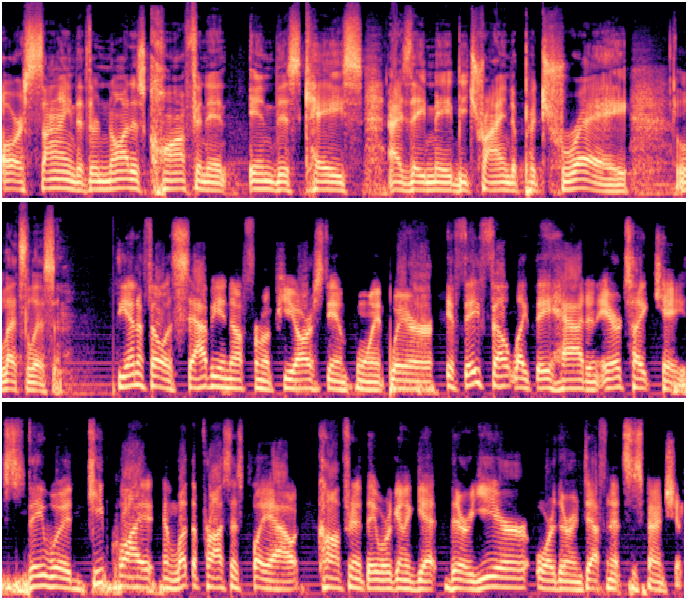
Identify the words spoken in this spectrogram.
are a sign that they're not as confident in this case as they may be trying to portray. Let's listen the NFL is savvy enough from a PR standpoint where if they felt like they had an airtight case, they would keep quiet and let the process play out, confident they were going to get their year or their indefinite suspension.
